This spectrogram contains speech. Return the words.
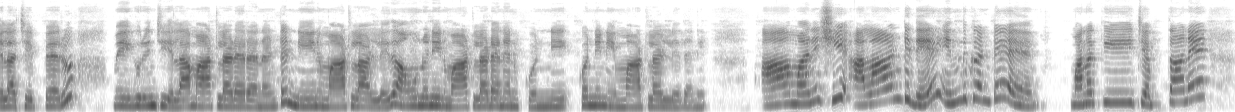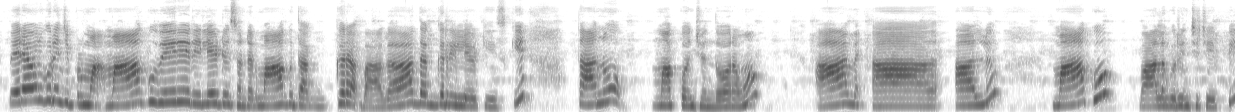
ఇలా చెప్పారు? మీ గురించి ఇలా మాట్లాడారు అని అంటే నేను మాట్లాడలేదు. అవును నేను మాట్లాడానని కొన్ని కొన్ని నేను మాట్లాడలేదని. ఆ మనిషి అలాంటిదే. ఎందుకంటే మనకి చెప్తానే వేరే వాళ్ళ గురించి. ఇప్పుడు మా మాకు వేరే రిలేటివ్స్ ఉంటారు. మాకు దగ్గర బాగా దగ్గర రిలేటివ్స్కి తను మాకు కొంచెం దూరము. ఆమె వాళ్ళు మాకు వాళ్ళ గురించి చెప్పి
